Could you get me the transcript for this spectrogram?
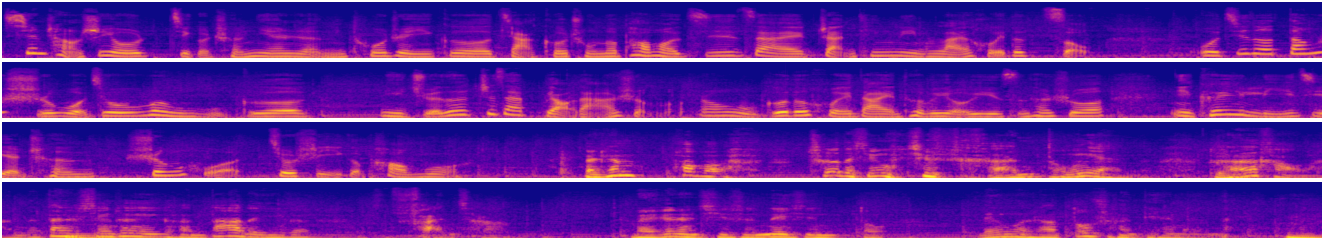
现场是有几个成年人拖着一个甲壳虫的泡泡机在展厅里来回的走。我记得当时我就问五哥，你觉得这在表达什么？然后五哥的回答也特别有意思，他说：“你可以理解成生活就是一个泡沫。本身泡泡车的行为就是很童年的，很好玩的，但是形成一个很大的一个反差。每个人其实内心都灵魂上都是很天真的，嗯，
